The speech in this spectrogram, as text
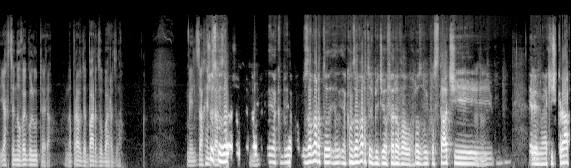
ja chcę nowego Lutera. Naprawdę bardzo, bardzo. Więc zachęcam. Wszystko zależy jak, zawarto, jaką zawartość będzie oferował rozwój postaci, mhm. nie wiem, no, jakiś craft,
